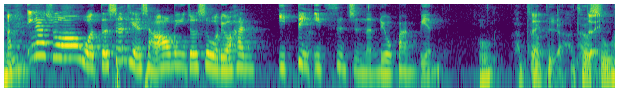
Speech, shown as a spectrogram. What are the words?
应该说我的身体的小奥秘就是我流汗一定一次只能流半边。哦。很特别啊，很特殊。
